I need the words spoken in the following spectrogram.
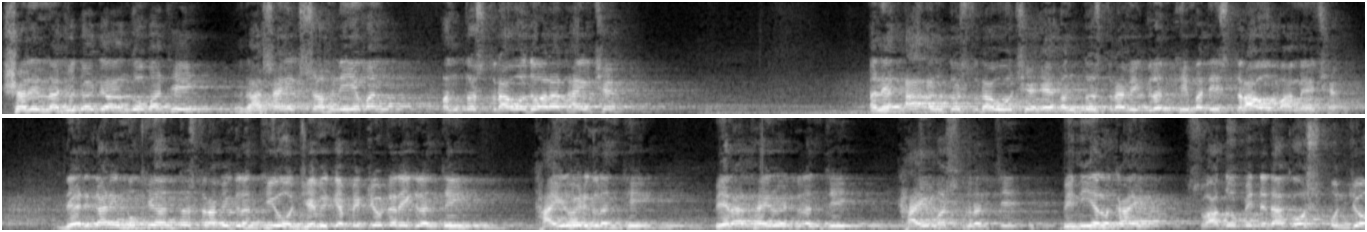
શરીરના જુદા જુદા અંગોમાંથી રાસાયણિક સહનિયમન અંતસ્ત્રાવો દ્વારા થાય છે. અને આ અંતસ્ત્રાવો છે એ અંતસ્ત્રાવી ગ્રંથિમાંથી સ્ત્રાવ પામે છે. દેડકાની મુખ્ય અંતસ્ત્રાવી ગ્રંથિઓ જેવી કે પિટ્યુટરી ગ્રંથિ થાઇરોઇડ ગ્રંથિ પેરાથાઇરોઇડ ગ્રંથિ થાઇમસ ગ્રંથિ પિનિયલ સ્વાદુપિંડના કોષપુંજો,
